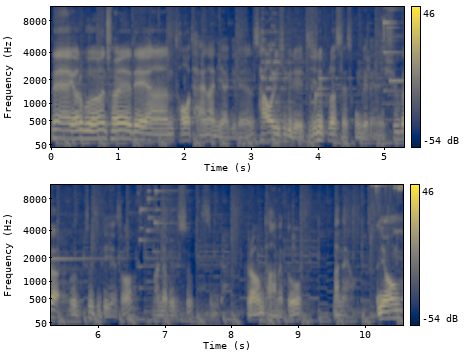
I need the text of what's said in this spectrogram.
네, 여러분 저에 대한 더 다양한 이야기는 4월 21일 디즈니 플러스에서 공개되는 슈가 Road to D-Day에서 만나볼 수 있습니다. 그럼 다음에 또 만나요. 안녕.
